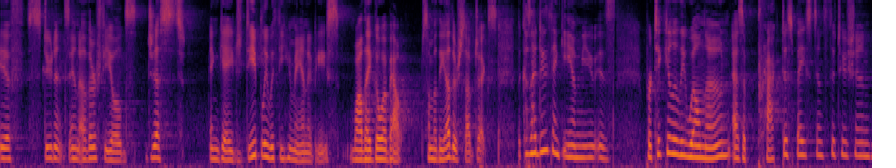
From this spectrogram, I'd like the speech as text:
if students in other fields just engage deeply with the humanities while they go about some of the other subjects. Because I do think EMU is particularly well known as a practice based institution.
